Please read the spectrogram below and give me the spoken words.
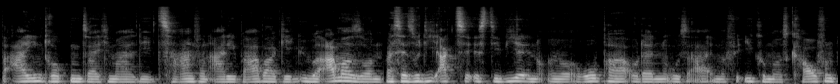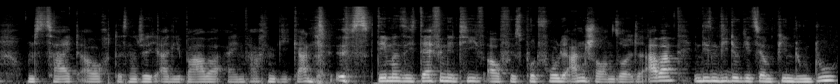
beeindruckend, sage ich mal, die Zahlen von Alibaba gegenüber Amazon, was ja so die Aktie ist, die wir in Europa oder in den USA immer für E-Commerce kaufen. Und es zeigt auch, dass natürlich Alibaba einfach ein Gigant ist, den man sich definitiv auch fürs Portfolio anschauen sollte. Aber in diesem Video geht es ja um Pinduoduo.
